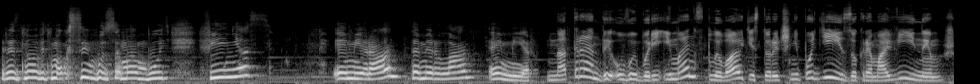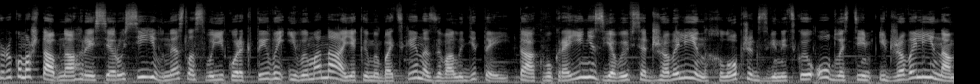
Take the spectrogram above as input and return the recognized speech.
різно від Максимуса, мабуть, Фініас, Еміран, Тамірлан, Емір. На тренди у виборі імен впливають історичні події, зокрема війни. Широкомасштабна агресія Росії внесла свої корективи і в імена, якими батьки називали дітей. Так в Україні з'явився Джавелін, хлопчик з Вінницької області, і Джавеліна,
